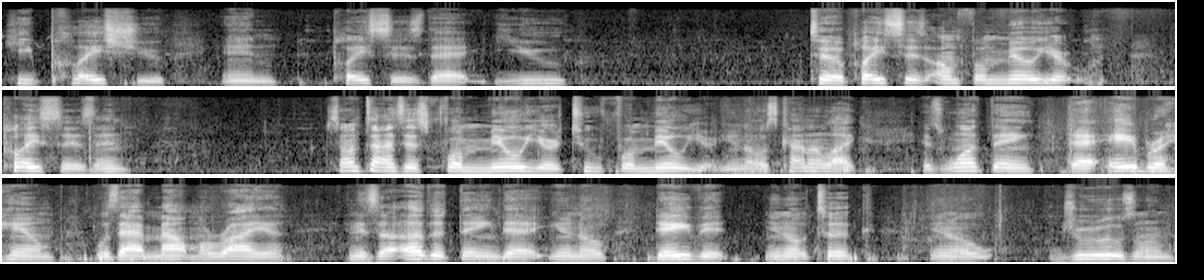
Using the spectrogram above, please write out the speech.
he placed you in places that you to places unfamiliar places. And sometimes it's familiar to familiar you know? It's kind of like it's one thing that abraham was at mount moriah and it's the other thing that you know david you know took you know jerusalem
